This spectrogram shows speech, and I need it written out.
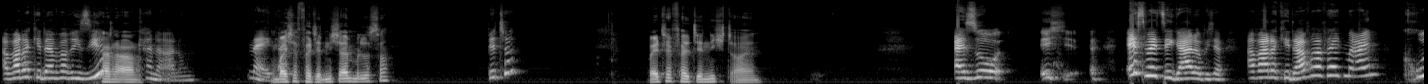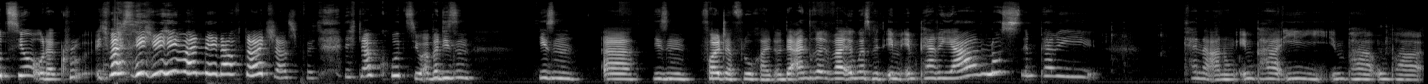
Avada Kedaverisiert? Keine Ahnung. Keine Ahnung. Na Und egal. welcher fällt dir nicht ein, Melissa? Bitte? Welcher fällt dir nicht ein? Also, ich. Ist mir jetzt egal, ob ich. Avada Kedavra fällt mir ein. Crucio oder Cru Ich weiß nicht, wie man den auf Deutsch ausspricht. Ich glaube Crucio, aber diesen. Diesen. Äh, diesen Folterfluch halt. Und der andere war irgendwas mit im Imperialus? Imperi. Keine Ahnung. Impa. I. Impa. Umpa.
